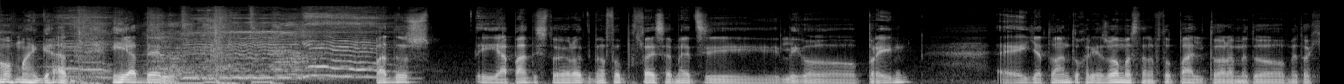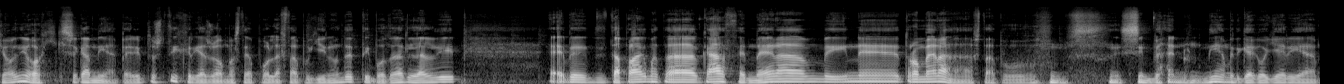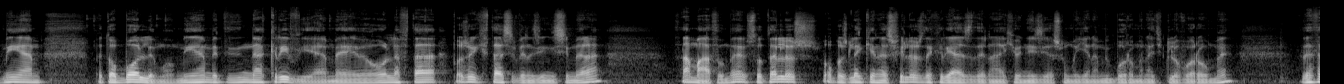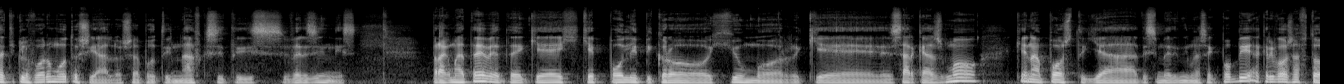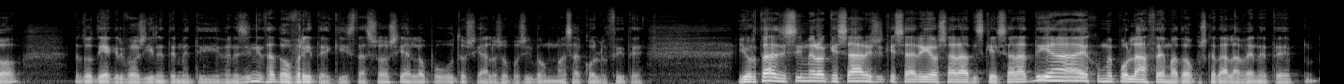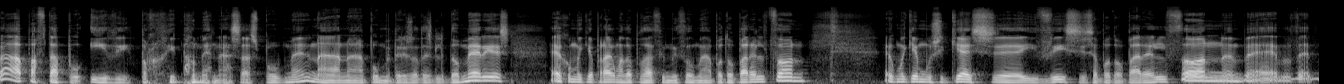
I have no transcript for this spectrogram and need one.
oh my god, η Αντέλ. Πάντως η απάντηση στο ερώτημα αυτό που θέσαμε έτσι λίγο πριν ε, για το αν το χρειαζόμασταν αυτό πάλι τώρα με το, με το χιόνι, όχι σε καμία περίπτωση. Τι χρειαζόμαστε από όλα αυτά που γίνονται, τίποτα. Δηλαδή ε, ε, τα πράγματα κάθε μέρα είναι τρομερά αυτά που συμβαίνουν. Μία με την κακογερία, μία με τον πόλεμο, μία με την ακρίβεια, με όλα αυτά. Πόσο έχει φτάσει η βενζίνη σήμερα, θα μάθουμε. Στο τέλος, όπως λέει και ένας φίλος, δεν χρειάζεται να χιονίζει ας πούμε, για να μην μπορούμε να κυκλοφορούμε. Δεν θα κυκλοφορούμε ούτως ή άλλως από την αύξηση της βενζίνης πραγματεύεται και έχει και πολύ πικρό χιούμορ και σαρκασμό και ένα post για τη σημερινή μας εκπομπή. Ακριβώς αυτό με το τι ακριβώς γίνεται με τη βενζίνη θα το βρείτε εκεί στα social όπου ούτως ή άλλως όπως είπαμε μας ακολουθείτε Γιορτάζει σήμερα ο Κεσάρης ο Κεσαρία, ο Σαράντης και η Σαραντία. Έχουμε πολλά θέματα όπως καταλαβαίνετε από αυτά που ήδη προείπαμε να σας πούμε, να, πούμε περισσότερες λεπτομέρειες. Έχουμε και πράγματα που θα θυμηθούμε από το παρελθόν. Έχουμε και μουσικές ε, ειδήσεις από το παρελθόν. Ε, ε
